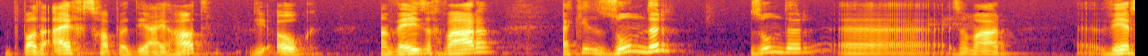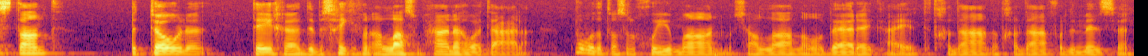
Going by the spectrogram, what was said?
Bepaalde eigenschappen die hij had, die ook aanwezig waren. Zonder, zonder uh, zeg maar, uh, weerstand te tonen tegen de beschikking van Allah subhanahu wa ta'ala. Bijvoorbeeld, dat was een goede man, mashallah, Allah barak, hij heeft het gedaan, dat gedaan voor de mensen.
